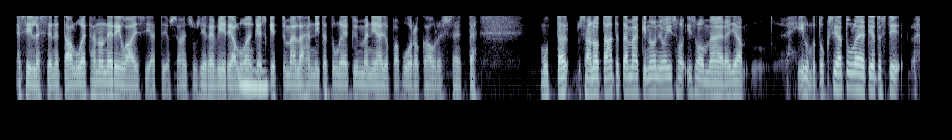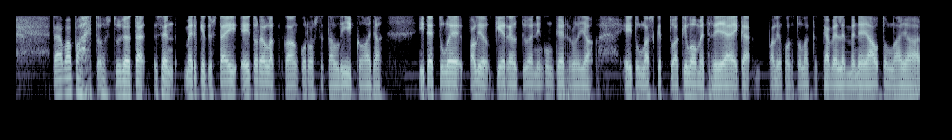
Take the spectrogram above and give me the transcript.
esille sen, että alueethan on erilaisia, että jossain susireviirialueen mm. keskittymällähän niitä tulee kymmeniä jopa vuorokaudessa, että, mutta sanotaan, että tämäkin on jo iso, iso määrä ja ilmoituksia tulee tietysti tämä vapaaehtoistyö, sen merkitystä ei, ei todellakaan korosteta liikaa ja itse tulee paljon kierreltyä niin kuin kerroin ja ei tule laskettua kilometriä eikä paljonko tuolla kävelle menee autolla ja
